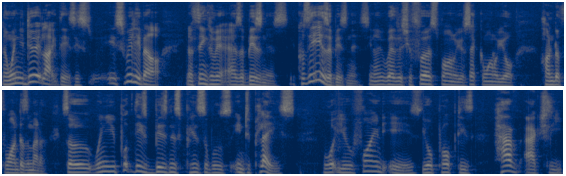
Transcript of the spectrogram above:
Now, when you do it like this, it's it's really about you know think of it as a business because it is a business. You know whether it's your first one or your second one or your hundredth one doesn't matter. So when you put these business principles into place, what you'll find is your properties have actually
